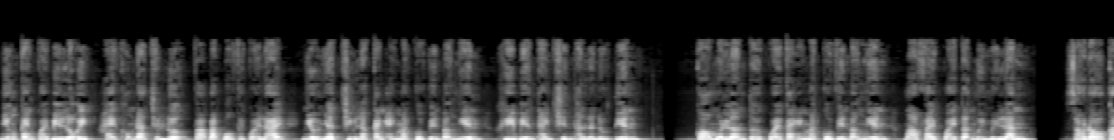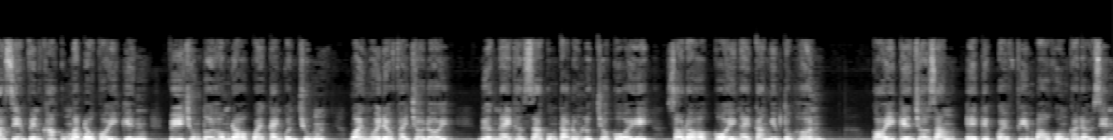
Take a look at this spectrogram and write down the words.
những cảnh quay bị lỗi hay không đạt chất lượng và bắt buộc phải quay lại, nhiều nhất chính là cảnh ánh mắt của viên băng nghiên khi biến thành chiến thần lần đầu tiên. Có một lần tôi quay cảnh ánh mắt của viên băng nghiên mà phải quay tận mười mấy lần. Sau đó các diễn viên khác cũng bắt đầu có ý kiến vì chúng tôi hôm đó quay cảnh quần chúng, mọi người đều phải chờ đợi. Việc này thật ra cũng tạo động lực cho cô ấy, sau đó cô ấy ngày càng nghiêm túc hơn. Có ý kiến cho rằng ekip quay phim bao gồm cả đạo diễn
